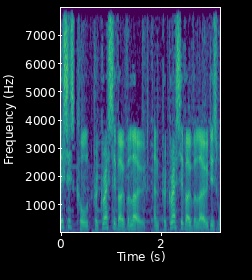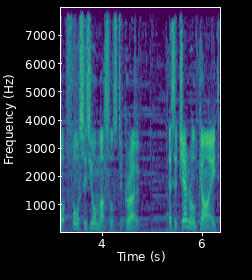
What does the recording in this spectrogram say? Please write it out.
This is called progressive overload, and progressive overload is what forces your muscles to grow. As a general guide,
